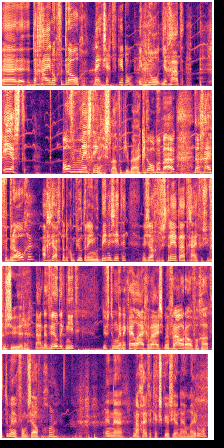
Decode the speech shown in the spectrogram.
uh, dan ga je nog verdrogen. Nee, ik zeg het verkeerd om. Ik bedoel, je gaat eerst overbemesting, Je slaat op je buik. de op mijn buik. Dan ga je verdrogen, achter, achter de computer en je moet binnen zitten. En als je dan gefrustreerd raakt, ga je verzuren. Verzuren. Nou, dat wilde ik niet. Dus toen ben ik heel eigenwijs mijn vrouw erover gehad. En toen ben ik voor mezelf begonnen. En eh nou geef ik excursie aan heel Nederland.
